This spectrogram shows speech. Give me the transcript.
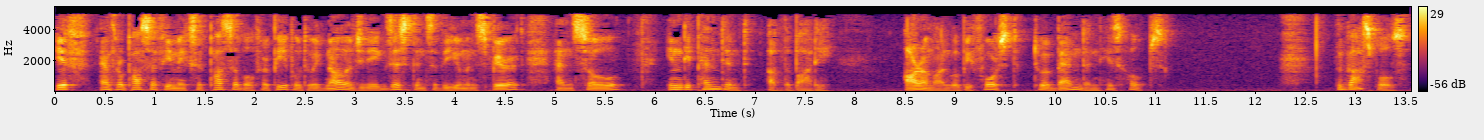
If anthroposophy makes it possible for people to acknowledge the existence of the human spirit and soul independent of the body, Ahriman will be forced to abandon his hopes. The Gospels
